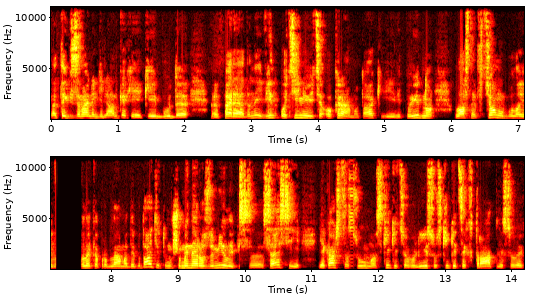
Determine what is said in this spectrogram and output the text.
на тих земельних ділянках, який буде е, переданий, він оцінюється окремо. Так і відповідно, власне, в цьому була і велика проблема депутатів, тому що ми не розуміли після сесії, яка ж це сума, скільки цього лісу, скільки цих втрат лісових,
